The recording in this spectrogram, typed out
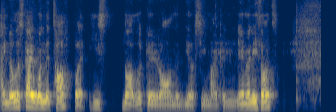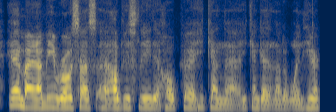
I know this guy won the TUF, but he's not looked good at all in the UFC, in my opinion. Do you have any thoughts? Yeah, man. I mean, Rosas. Uh, obviously, they hope uh, he can uh, he can get another win here.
